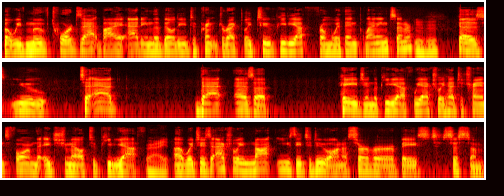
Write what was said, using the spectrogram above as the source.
but we've moved towards that by adding the ability to print directly to PDF from within Planning Center. Because you, to add that as a page in the PDF, we actually had to transform the HTML to PDF right. uh, which is actually not easy to do on a server based system.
